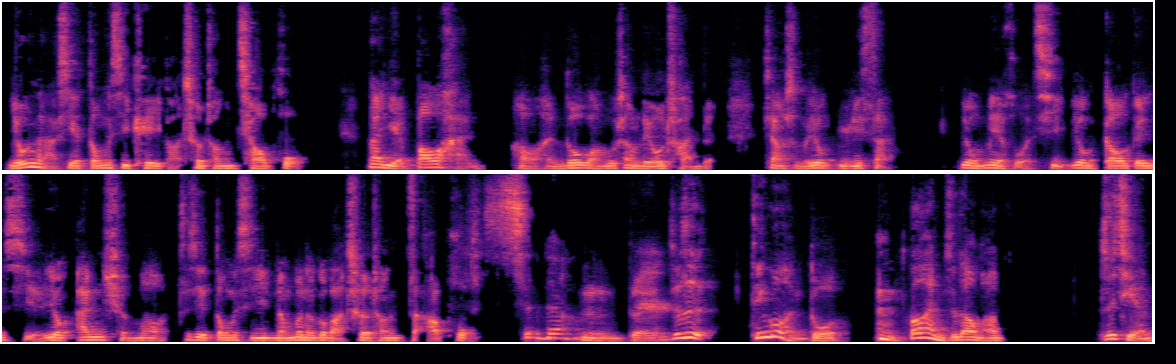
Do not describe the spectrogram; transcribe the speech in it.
有哪些东西可以把车窗敲破？那也包含。好，很多网络上流传的，像什么用雨伞、用灭火器、用高跟鞋、用安全帽这些东西，能不能够把车窗砸破？是的，嗯，对，就是听过很多，包含你知道吗？之前，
